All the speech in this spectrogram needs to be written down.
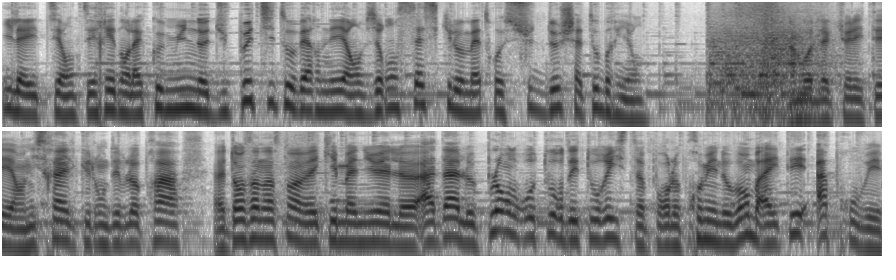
Il a été enterré dans la commune du Petit Auvernay, à environ 16 km au sud de Châteaubriand. Un mot de l'actualité en Israël que l'on développera euh, dans un instant avec Emmanuel Ada. Le plan de retour des touristes pour le 1er novembre a été approuvé.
